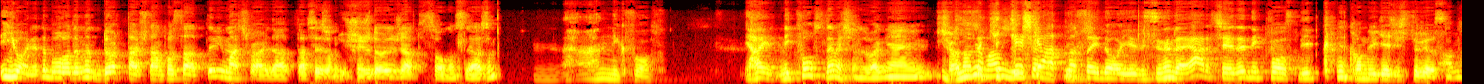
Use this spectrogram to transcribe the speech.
iyi oynadı. Bu adamın 4 taştan pas attığı bir maç vardı hatta. Sezonun 3. 4. haftası olması lazım. Nick Foles. Hayır Nick Foles deme şimdi bak yani şu anda abi, ki- keşke atmasaydı o yedisini de her şeyde Nick Foles deyip konuyu geçiştiriyorsun. Ama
